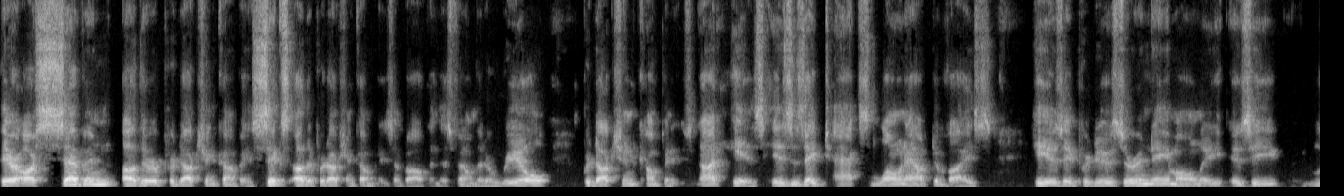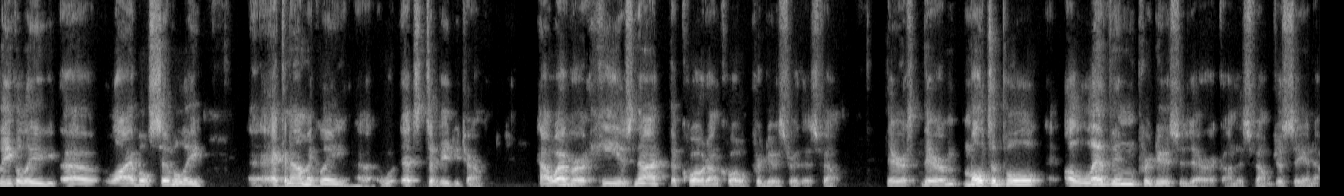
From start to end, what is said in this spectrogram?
There are seven other production companies, six other production companies involved in this film that are real production companies, not his. His is a tax loan out device He is a producer in name only. Is he legally uh, liable civilly, uh, economically? Uh, that's to be determined. However, he is not the quote unquote producer of this film. There, there are multiple, 11 producers, Eric, on this film, just so you know.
